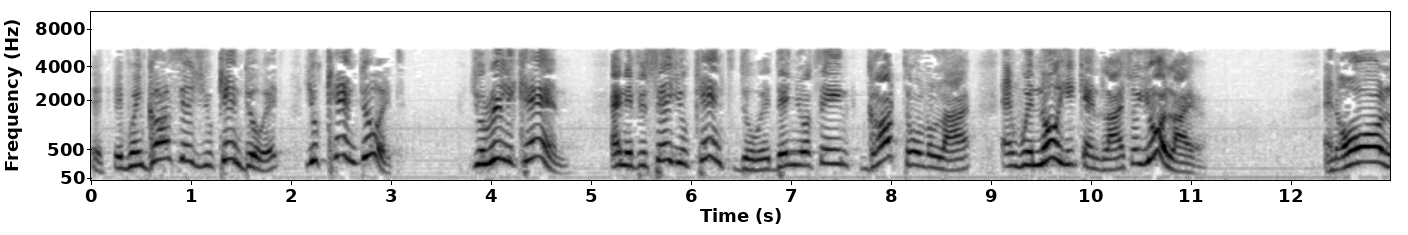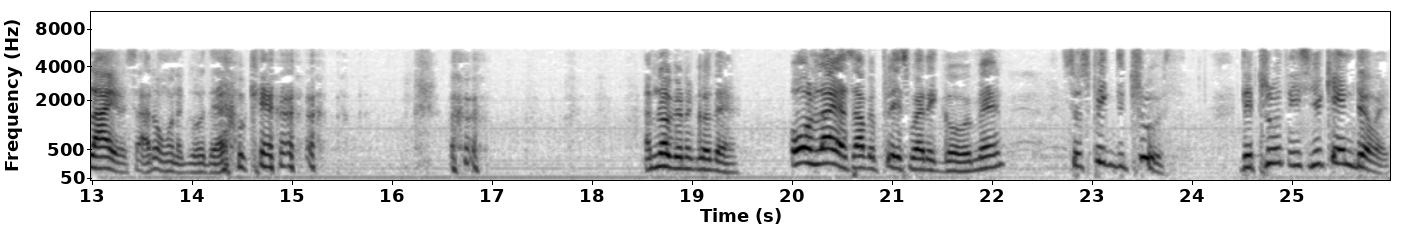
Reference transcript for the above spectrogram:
If when God says you can't do it, you can't do it. You really can. And if you say you can't do it, then you're saying God told a lie, and we know He can't lie, so you're a liar. And all liars, I don't want to go there, okay? I'm not going to go there. All liars have a place where they go, amen? So speak the truth. The truth is you can't do it.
